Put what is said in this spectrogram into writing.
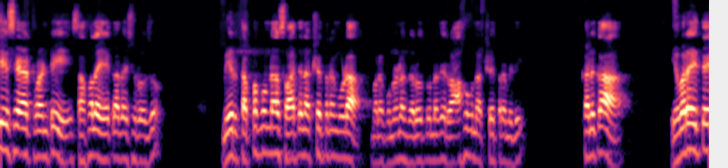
చేసేటువంటి సఫల ఏకాదశి రోజు. మీరు తప్పకుండా స్వాతి నక్షత్రం కూడా మనకు ఉండడం జరుగుతున్నది. రాహు నక్షత్రం ఇది. కనుక ఎవరైతే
